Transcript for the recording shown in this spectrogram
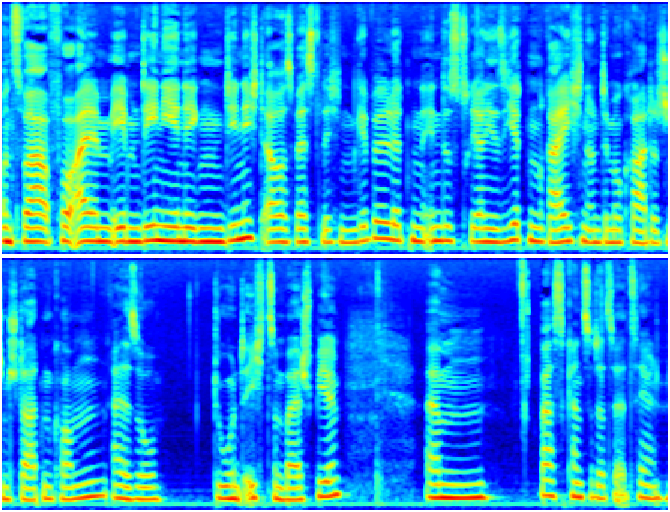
Und zwar vor allem eben denjenigen, die nicht aus westlichen, gebildeten, industrialisierten, reichen und demokratischen Staaten kommen, also du und ich zum Beispiel. Ähm, was kannst du dazu erzählen?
